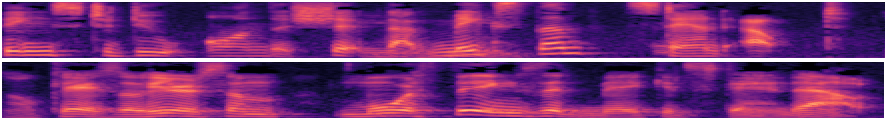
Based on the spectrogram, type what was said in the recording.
things to do on the ship that Mm-hmm. makes them stand out. Okay, so here are some more things that make it stand out.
